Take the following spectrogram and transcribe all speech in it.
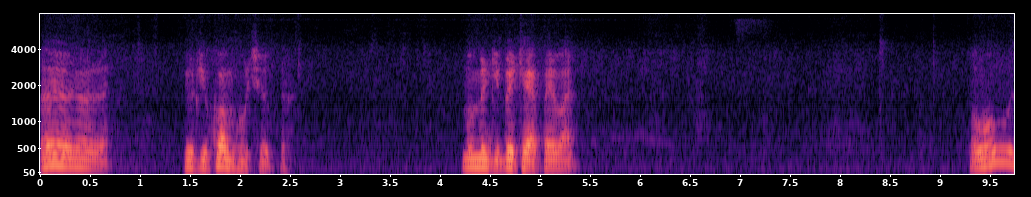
เออนั่นแหละอยู่ที่ความรู้สึกนะมันมันจะไปแทกไปวัด โอ้ย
